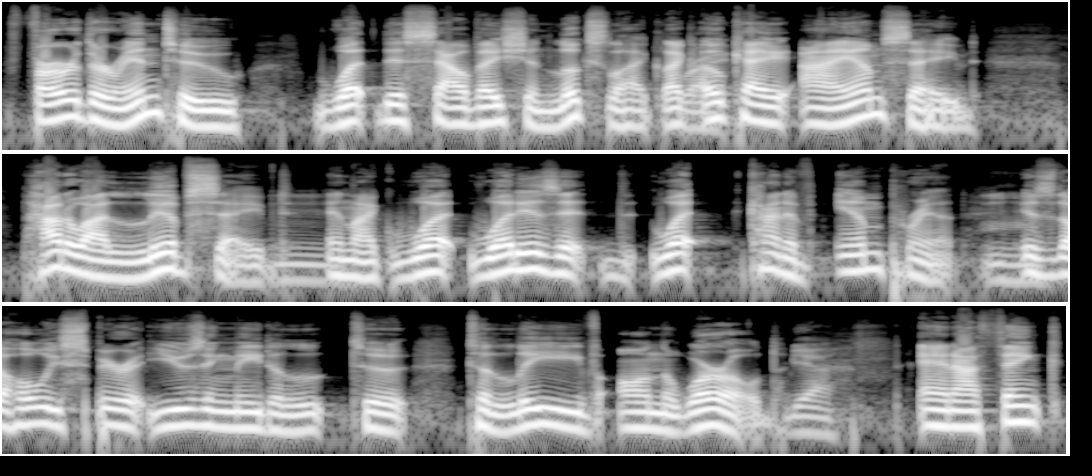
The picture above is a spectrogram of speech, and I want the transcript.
further into what this salvation looks like. Like Right. okay i am saved. How do i live saved? Mm-hmm. And like what what is it what kind of imprint is the holy spirit using me to to to leave on the world Yeah. and I think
